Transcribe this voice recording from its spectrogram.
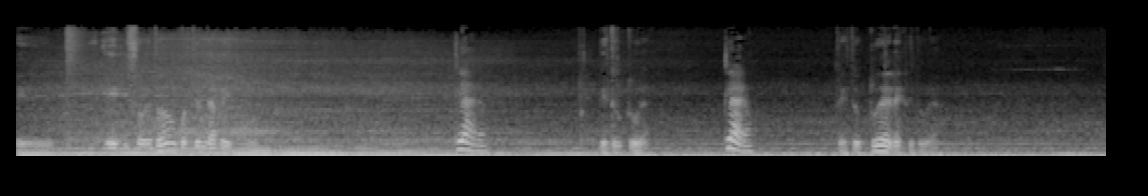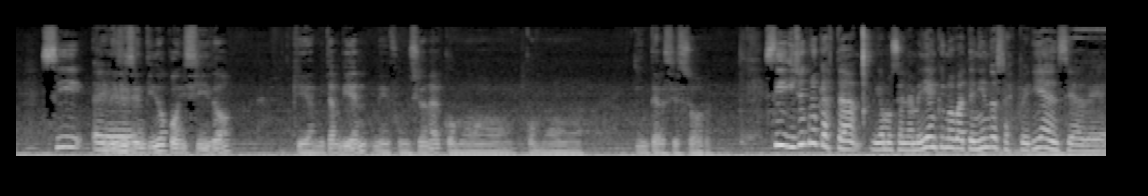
Eh, eh, sobre todo en cuestión de ritmo. Claro de estructura. Claro. De estructura de la escritura. Sí. En ese eh, sentido coincido que a mí también me funciona como, como intercesor. Sí, y yo creo que hasta, digamos, en la medida en que uno va teniendo esa experiencia de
